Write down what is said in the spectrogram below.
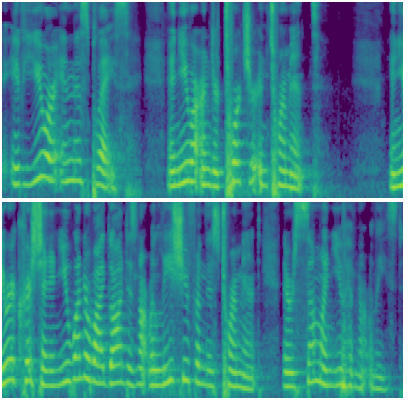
if you are in this place and you are under torture and torment, and you're a Christian and you wonder why God does not release you from this torment, there is someone you have not released.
